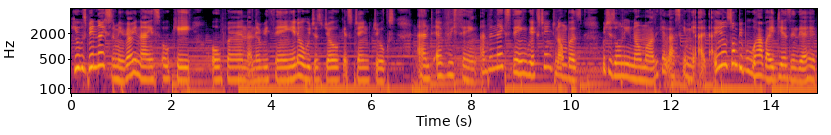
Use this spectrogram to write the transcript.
He was being nice to me very nice okay open and everything. You know we just joke exchange jokes and everything. And the next thing we exchange numbers which is only normal. He kept asking me I, you know some people will have ideas in their head.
